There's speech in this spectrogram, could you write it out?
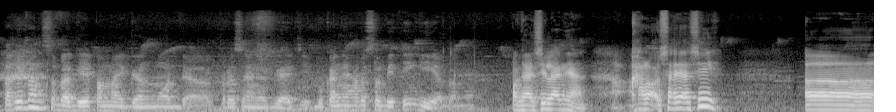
Tapi bang sebagai pemegang modal terus yang ngegaji, bukannya harus lebih tinggi ya bang ya? Penghasilannya. Ah, Kalau saya sih, eh,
